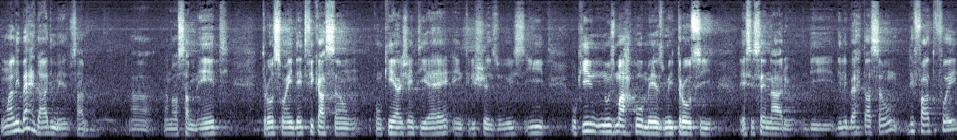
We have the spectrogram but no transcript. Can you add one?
uma liberdade mesmo, sabe? Na, na nossa mente, trouxe uma identificação com quem a gente é em Cristo Jesus. E o que nos marcou mesmo e trouxe esse cenário de, de libertação, de fato, foi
